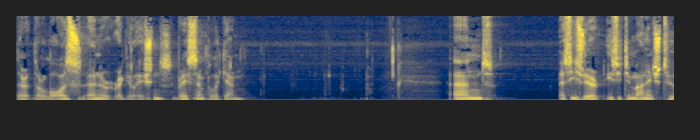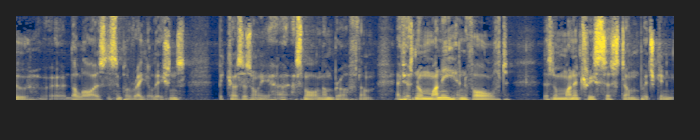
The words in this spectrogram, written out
their, their laws and their regulations. Very simple again. And it's easier, easy to manage too, uh, the laws, the simple regulations, because there's only a, a, small number of them. If there's no money involved, there's no monetary system which can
